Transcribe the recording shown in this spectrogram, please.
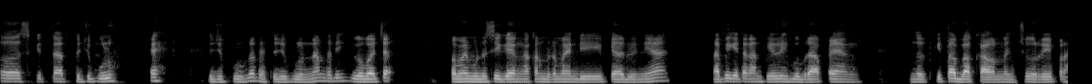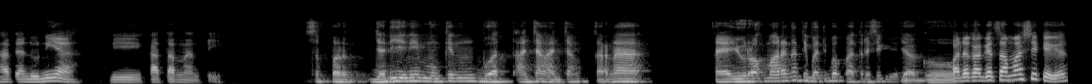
uh, sekitar 70 eh 70 berapa ya? 76 tadi gue baca pemain Bundesliga yang akan bermain di Piala Dunia, tapi kita akan pilih beberapa yang menurut kita bakal mencuri perhatian dunia di Qatar nanti. Seperti jadi ini mungkin buat ancang-ancang karena kayak Euro kemarin kan tiba-tiba Patrick iya. jago. Pada kaget sama sih kayak gitu.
